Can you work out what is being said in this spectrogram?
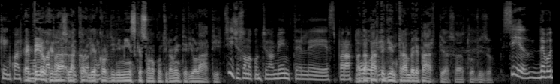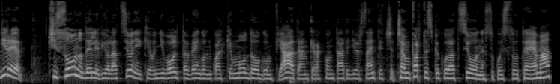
che in qualche È modo vero la che la, la, gli accordi di Minsk sono continuamente violati? Sì, ci sono continuamente le sparatorie. Ma da parte di entrambe le parti, a tuo avviso? Sì, devo dire ci sono delle violazioni che ogni volta vengono in qualche modo gonfiate, anche raccontate diversamente. C'è, c'è una forte speculazione su questo tema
